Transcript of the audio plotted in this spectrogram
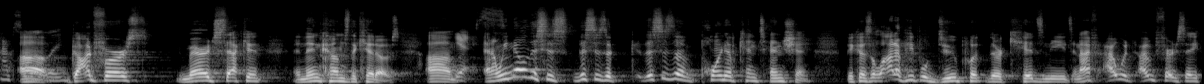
uh, Absolutely. God first, marriage second, and then comes the kiddos. Um, Yes. And we know this is this is a this is a point of contention because a lot of people do put their kids' needs, and I, I would I would fair to say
